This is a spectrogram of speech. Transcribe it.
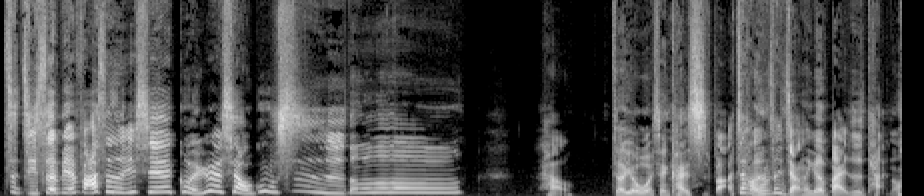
自己身边发生的一些鬼月小故事。咚咚咚咚，好。就由我先开始吧，这好像在讲那个百日谈哦。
